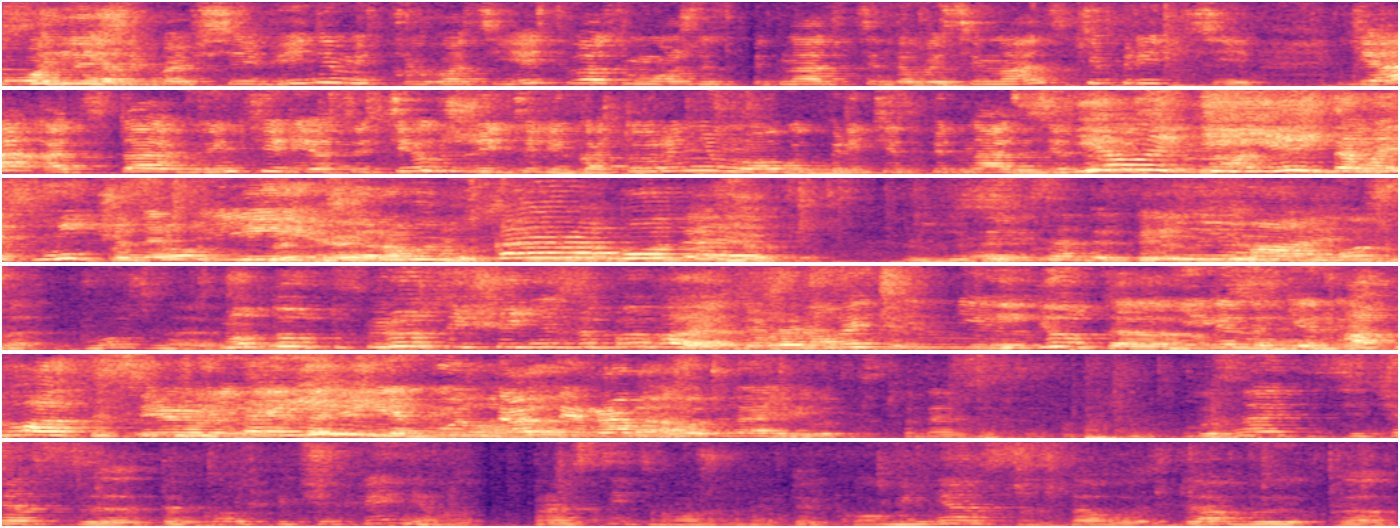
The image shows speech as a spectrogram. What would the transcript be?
работаете, среду. по всей видимости, у вас есть возможность с 15 до 18 прийти. Я отстаиваю интересы тех жителей, которые не могут прийти с 15 до 18. Сделайте ей до 8 часов Подожди. Вечера. Пускай работает. Нет, Александр. Георгиевич, можно? Можно? Ну тут плюс еще не забывайте, Да, что идет э, оплата секретарей. Да, работают. Подождите, подождите. Вы знаете, сейчас э, такое впечатление, вот, простите, может быть, только у меня создалось, да, вы как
